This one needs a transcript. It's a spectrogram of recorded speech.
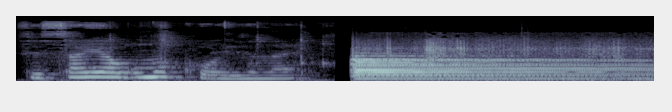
se sair alguma coisa, né? Pois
